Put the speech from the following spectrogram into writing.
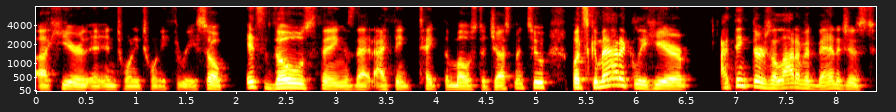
uh, here in, in 2023. So it's those things that I think take the most adjustment to. But schematically here, I think there's a lot of advantages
